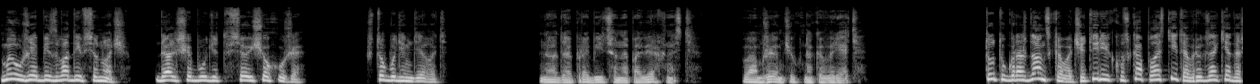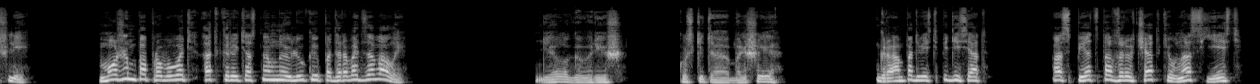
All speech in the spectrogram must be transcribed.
«Мы уже без воды всю ночь. Дальше будет все еще хуже. Что будем делать?» «Надо пробиться на поверхность. Вам жемчуг наковырять». «Тут у гражданского четыре куска пластита в рюкзаке дошли. Можем попробовать открыть основной люк и подорвать завалы. Дело, говоришь. Куски-то большие. Грамм по 250. А спец по взрывчатке у нас есть.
